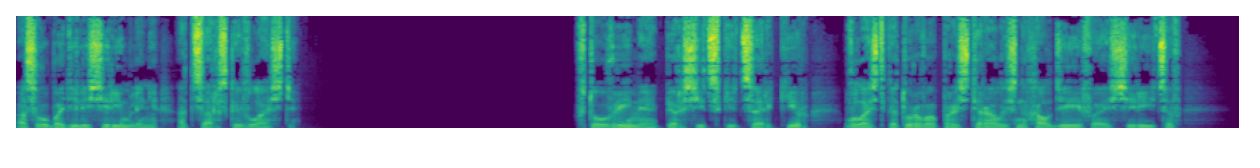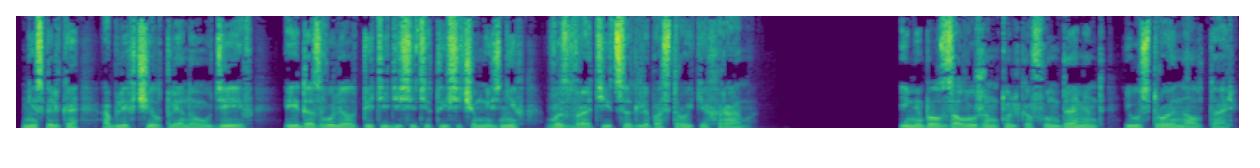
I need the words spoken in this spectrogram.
освободились римляне от царской власти. В то время персидский царь Кир, власть которого простиралась на халдеев и ассирийцев, несколько облегчил плен иудеев и дозволил 50 тысячам из них возвратиться для постройки храма. Ими был заложен только фундамент и устроен алтарь.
